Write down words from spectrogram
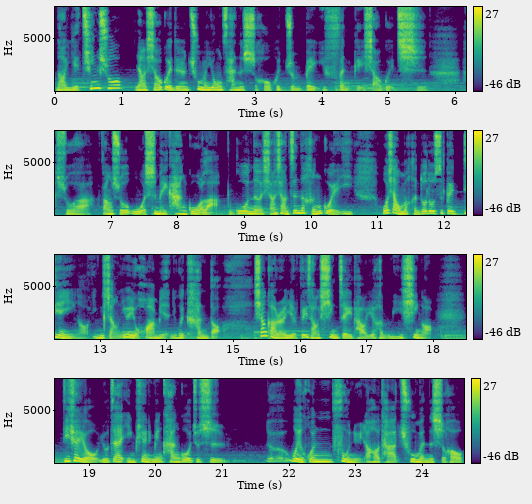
那也听说养小鬼的人出门用餐的时候会准备一份给小鬼吃。他说啊，方说我是没看过啦，不过呢，想想真的很诡异。我想我们很多都是被电影啊影响，因为有画面你会看到。香港人也非常信这一套，也很迷信啊。的确有有在影片里面看过，就是呃未婚妇女，然后她出门的时候。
